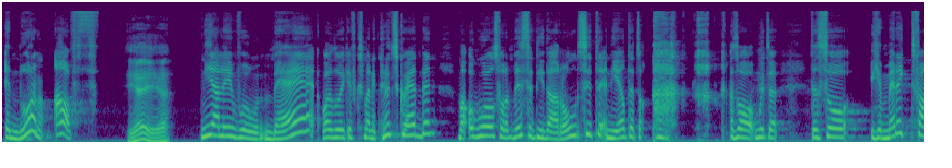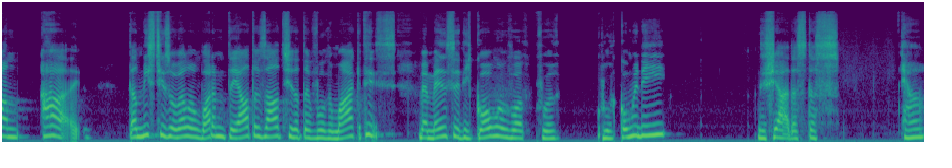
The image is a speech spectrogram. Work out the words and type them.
enorm af. Ja, ja. Niet alleen voor mij, waardoor ik even mijn knuts kwijt ben, maar ook wel voor de mensen die daar rond zitten en die altijd zo... zo moeten... Dat is zo gemerkt van... Ah, dan mist je zo wel een warm theaterzaaltje dat ervoor gemaakt is. Met mensen die komen voor, voor, voor comedy. Dus ja, dat is... Dat is ja.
